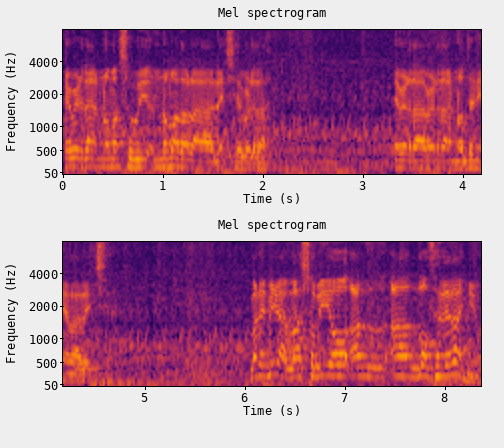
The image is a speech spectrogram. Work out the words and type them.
Es verdad, no me ha subido, no me ha dado la leche, es verdad. Es verdad, es verdad, no tenía la leche. Vale, mira, me ha subido a, a 12 de daño.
